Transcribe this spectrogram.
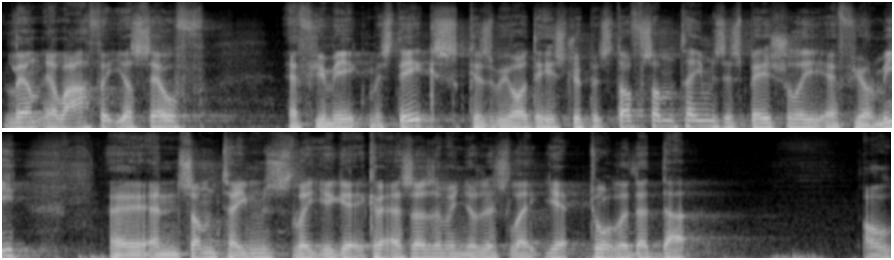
Learn to laugh at yourself if you make mistakes, because we all do stupid stuff sometimes, especially if you're me. Uh, and sometimes, like, you get criticism and you're just like, yep, yeah, totally did that. I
